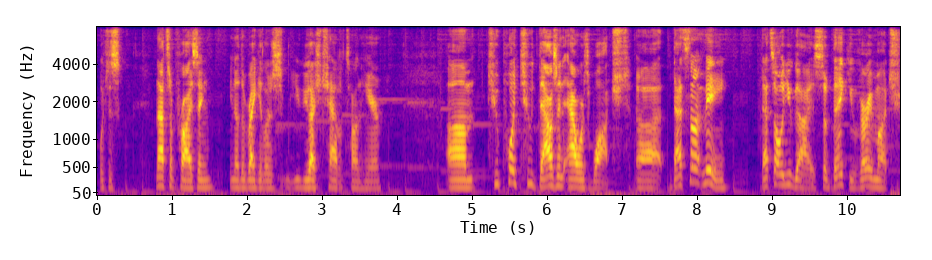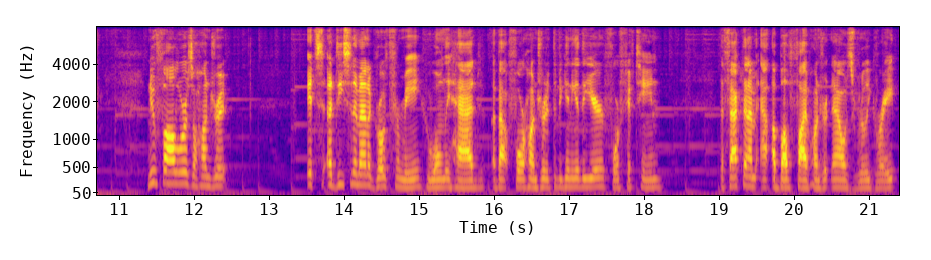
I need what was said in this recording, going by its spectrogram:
which is not surprising. You know, the regulars, you guys chat a ton here. Um, 2.2 thousand hours watched. Uh, that's not me. That's all you guys, so thank you very much. New followers, 100 it's a decent amount of growth for me, who only had about 400 at the beginning of the year, 415. The fact that I'm above 500 now is really great.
